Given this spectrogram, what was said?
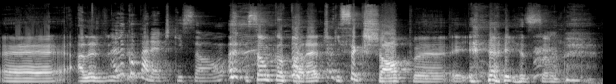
e, ale, Ale kopareczki są. są kopareczki, jest, są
